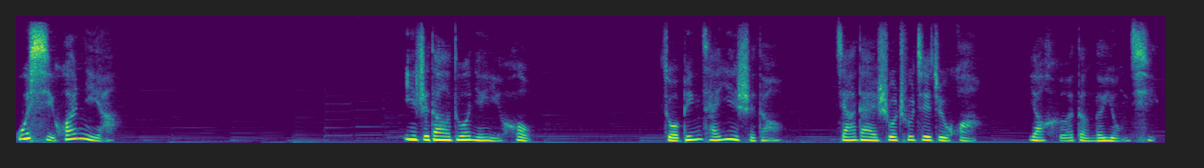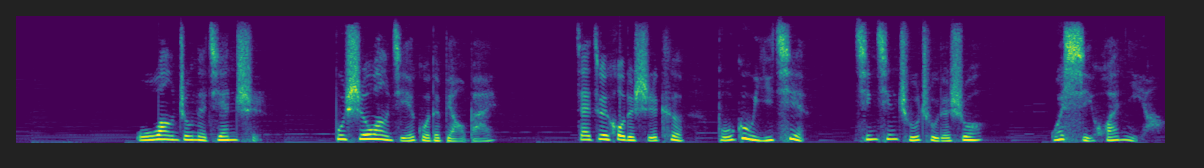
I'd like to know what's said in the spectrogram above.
我喜欢你啊！一直到多年以后，左兵才意识到，加代说出这句话。要何等的勇气！无望中的坚持，不奢望结果的表白，在最后的时刻不顾一切，清清楚楚的说：“我喜欢你啊！”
